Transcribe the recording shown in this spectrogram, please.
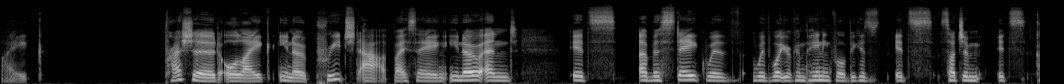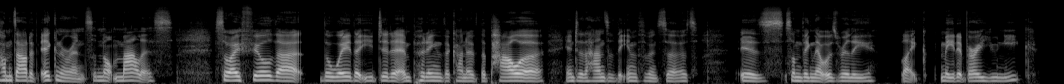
like pressured or like you know preached at by saying you know and it's a mistake with with what you're campaigning for because it's such a it's comes out of ignorance and not malice. So i feel that the way that you did it and putting the kind of the power into the hands of the influencers is something that was really like made it very unique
